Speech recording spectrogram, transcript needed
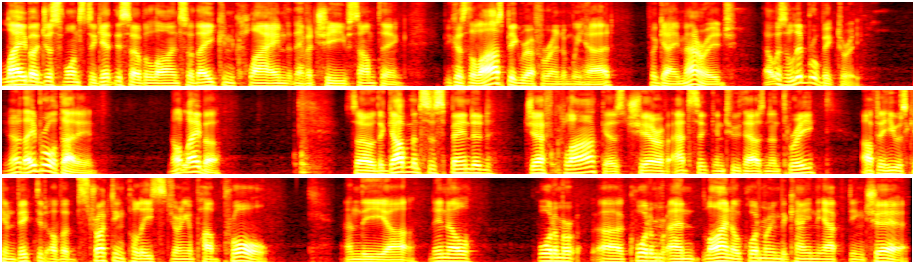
Labor just wants to get this over the line so they can claim that they've achieved something. Because the last big referendum we had for gay marriage, that was a Liberal victory. You know, they brought that in, not Labor. So the government suspended Geoff Clark as chair of ATSIC in 2003 after he was convicted of obstructing police during a pub brawl. And the uh, Lionel Quartermer, uh, and Lionel Quartermaine became the acting chair.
